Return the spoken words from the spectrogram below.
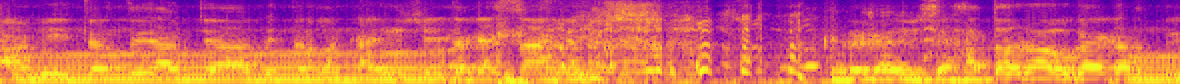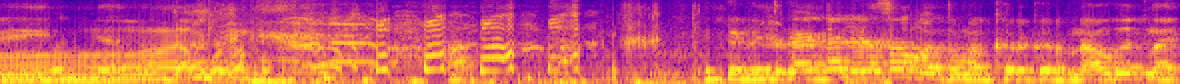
आम्ही तर ते आमच्या मित्राला काय विषय तर काय सांग ना खरं काय विषय? हातावर नाव काय करतोय? दाखव दाखव. काय काढलेलं सांगा तुम्हाला खरं खरं. नाव घेत नाही.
